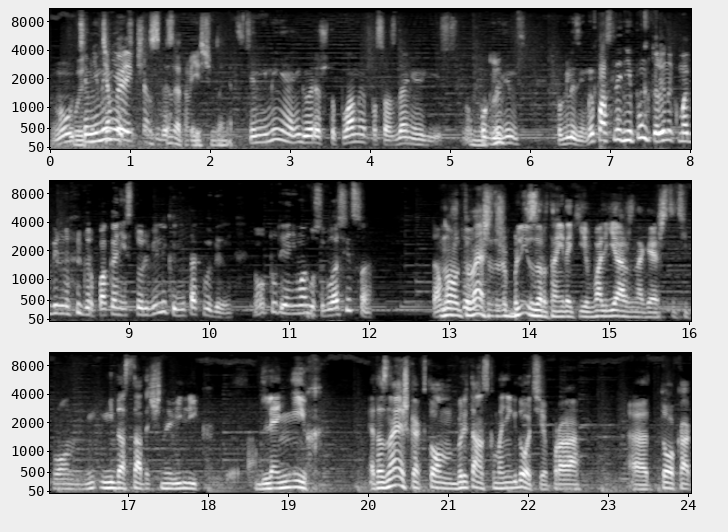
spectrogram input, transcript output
Ну, будет. тем не менее... Тем более, сейчас да. без этого есть чем заняться. Тем не менее, они говорят, что планы по созданию есть. Ну, ну поглядим, поглядим. И последний пункт. Рынок мобильных игр пока не столь велик и не так выгоден. Но вот тут я не могу согласиться. Ну, что... ты знаешь, это же Blizzard, они такие вальяжные, конечно, типа он недостаточно велик для них. Это знаешь, как в том британском анекдоте про Э, то, как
